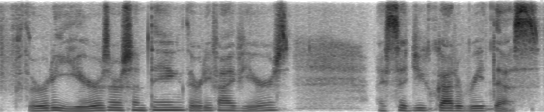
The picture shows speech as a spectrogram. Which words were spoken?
30 years or something, 35 years. I said, You've got to read this.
